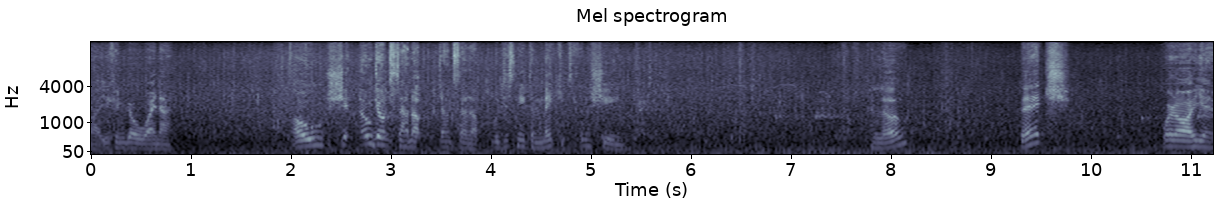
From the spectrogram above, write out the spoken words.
Right, you can go away now. Oh, shit. No, don't stand up. Don't stand up. We just need to make it to the machine. Hello? Bitch? Where are you?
